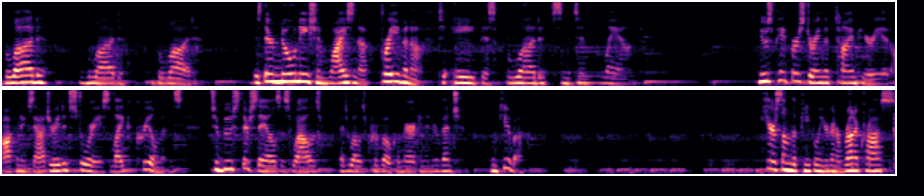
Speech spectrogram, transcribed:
blood, blood, blood. Is there no nation wise enough, brave enough to aid this blood-smitten land? Newspapers during the time period often exaggerated stories like Creelman's to boost their sales as well as, as well as provoke American intervention in Cuba. Here are some of the people you're going to run across.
